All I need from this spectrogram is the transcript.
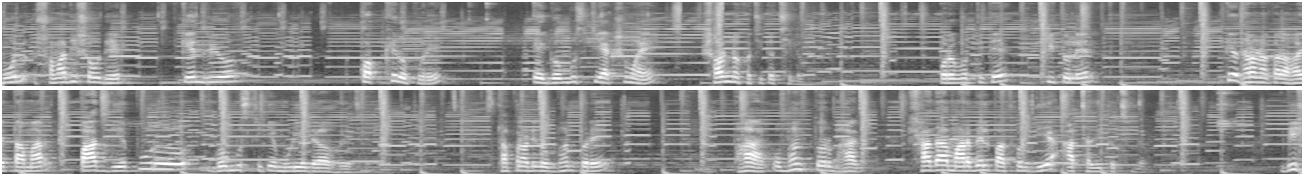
মূল সমাধিসৌধের কেন্দ্রীয় কক্ষের উপরে এই গম্বুজটি একসময় স্বর্ণখচিত ছিল। পরবর্তীতে পিতলের কে ধারণা করা হয় তামার পাত দিয়ে পুরো গম্বুজটিকে মুড়িয়ে দেওয়া হয়েছে। স্থাপনাটির অভ্যন্তরে ভাগ, অভ্যন্তর ভাগ সাদা মার্বেল পাথর দিয়ে আচ্ছাদিত ছিল। বিশ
